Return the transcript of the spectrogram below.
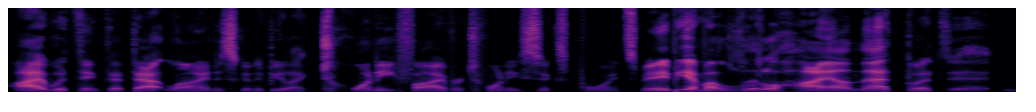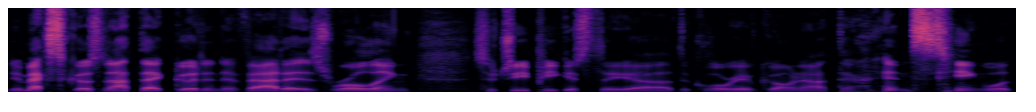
I would think that that line is going to be like 25 or 26 points. Maybe I'm a little high on that, but uh, New Mexico's not that good, and Nevada is rolling. So GP gets the uh, the glory of going out there and seeing what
